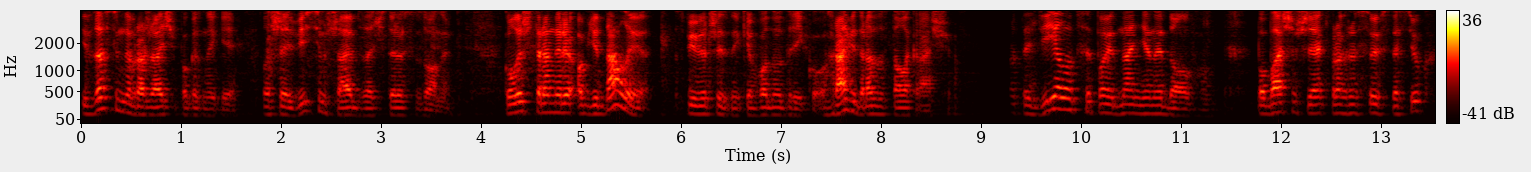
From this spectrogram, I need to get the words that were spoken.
і зовсім не вражаючі показники лише 8 шайб за 4 сезони. Коли ж тренери об'єднали співвітчизників в одну трійку, гра відразу стала кращою. Проте діяло це поєднання недовго. Побачивши, як прогресує Стасюк,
